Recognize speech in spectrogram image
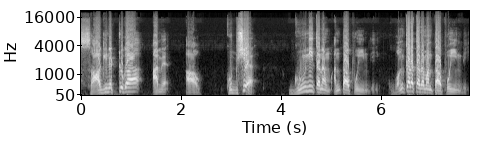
సాగినట్లుగా ఆమె ఆ కుబ్ష గూనితనం అంతా పోయింది వంకరతనం అంతా పోయింది.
